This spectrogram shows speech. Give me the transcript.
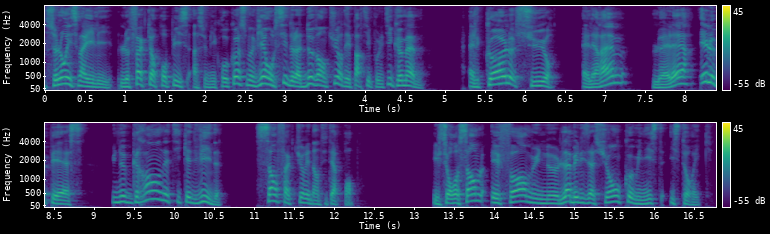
Selon Ismaili, le facteur propice à ce microcosme vient aussi de la devanture des partis politiques eux-mêmes. Elle colle sur LRM, le LR et le PS, une grande étiquette vide sans facture identitaire propre. Ils se ressemblent et forment une labellisation communiste historique.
